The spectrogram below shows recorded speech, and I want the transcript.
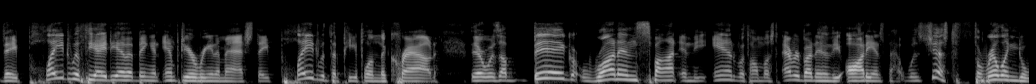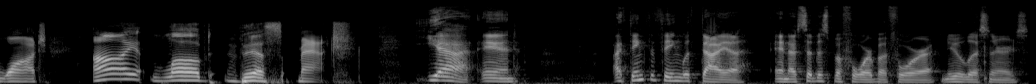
They played with the idea of it being an empty arena match. They played with the people in the crowd. There was a big run-in spot in the end with almost everybody in the audience that was just thrilling to watch. I loved this match. Yeah, and I think the thing with Dia, and I've said this before, but for new listeners,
